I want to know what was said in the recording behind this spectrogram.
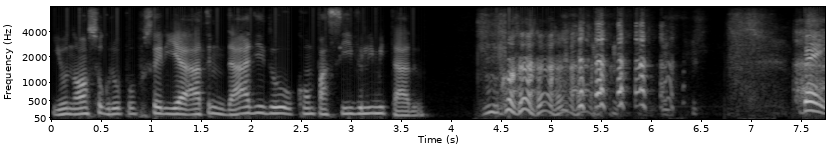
E o nosso grupo seria a Trindade do Compassivo Ilimitado. Bem,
